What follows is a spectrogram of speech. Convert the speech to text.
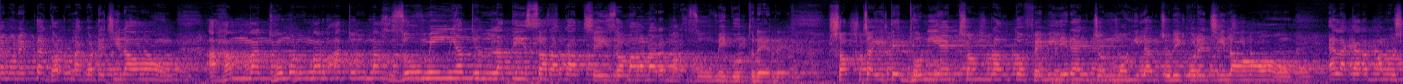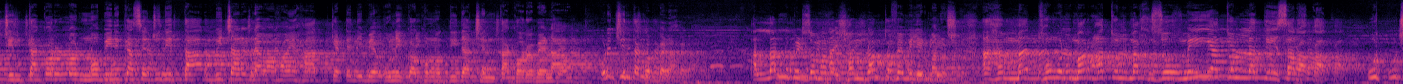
এমন একটা ঘটনা ঘটেছিল। সেই জমানার গোত্রের সবচাইতে ধনী এক সম্ভ্রান্ত ফ্যামিলির একজন মহিলা চুরি করেছিল। এলাকার মানুষ চিন্তা করল, নবীর কাছে যদি তার বিচার নেওয়া হয়, হাত কেটে দিবে, উনি কখনো দ্বিধা চিন্তা করবে না। উনি চিন্তা করবে না। আল্লাহ নবীর জমানায় সম্ভ্রান্ত ফ্যামিলির মানুষ। আহম্মদ হুমুল মারআতুল মাখজুমিয়াতুল্লাতি সারাকাত উচ্চ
